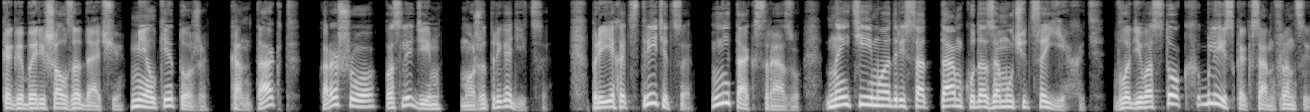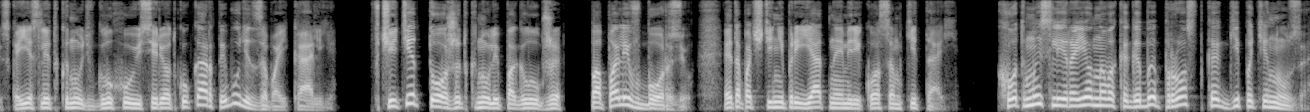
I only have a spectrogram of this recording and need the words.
КГБ решал задачи, мелкие тоже. Контакт? Хорошо, последим, может пригодиться. Приехать встретиться? Не так сразу. Найти ему адресат там, куда замучиться ехать. Владивосток близко к Сан-Франциско. Если ткнуть в глухую середку карты, будет Забайкалье. В Чите тоже ткнули поглубже. Попали в Борзю. Это почти неприятный америкосам Китай. Ход мыслей районного КГБ прост, как гипотенуза.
